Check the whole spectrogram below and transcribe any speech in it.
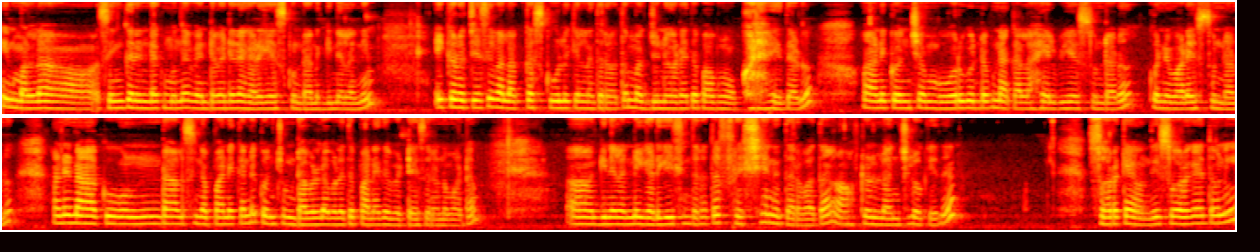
నేను మళ్ళీ సింక్ నిండక ముందే వెంట వెంటనే కడిగేసుకుంటాను గిన్నెలన్నీ. ఇక్కడ వచ్చేసి వాళ్ళ అక్క స్కూల్కి వెళ్ళిన తర్వాత మా జున్నుగాడు అయితే పాపం ఒక్కడే అవుతాడు అని కొంచెం బోరుగుంటప్పుడు నాకు అలా హెల్ప్ చేస్తుంటాడు కొన్ని పడేస్తున్నాడు అంటే నాకు ఉండాల్సిన పని కంటే కొంచెం డబుల్ డబుల్ అయితే పని అయితే పెట్టేశారు అనమాట గిన్నెలన్నీ కడిగేసిన తర్వాత ఫ్రెష్ అయిన తర్వాత ఆఫ్టర్నూన్ లంచ్లోకి అయితే సొరకాయ ఉంది. సొరకాయతోని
